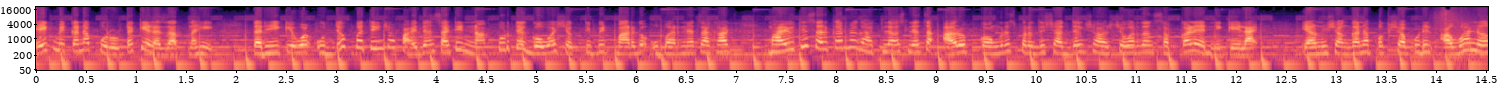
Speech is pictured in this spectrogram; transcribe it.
एकमेकांना पुरवठा केला जात नाही. तरीही केवळ उद्योगपतींच्या फायद्यांसाठी नागपूर ते गोवा शक्तीपीठ मार्ग उभारण्याचा घाट महायुती सरकारनं घातला असल्याचा आरोप काँग्रेस प्रदेशाध्यक्ष हर्षवर्धन सपकाळ यांनी केलाय. या अनुषंगानं पक्षापुढील आव्हानं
